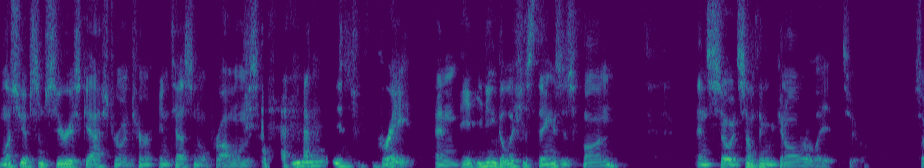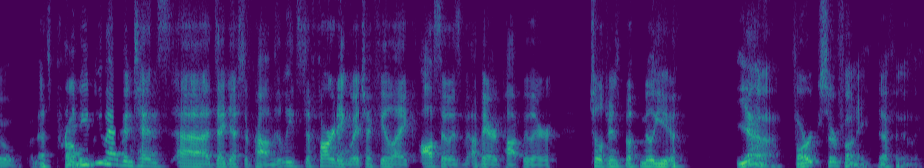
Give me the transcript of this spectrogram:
unless you have some serious gastrointestinal problems, eating is great, and eating delicious things is fun, and so it's something we can all relate to. So that's probably. if you do have intense uh, digestive problems, it leads to farting, which I feel like also is a very popular children's book milieu. Yeah, farts are funny, definitely.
